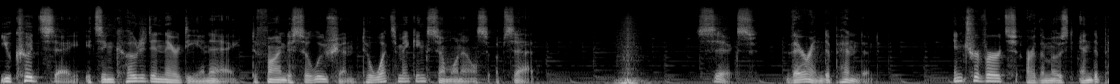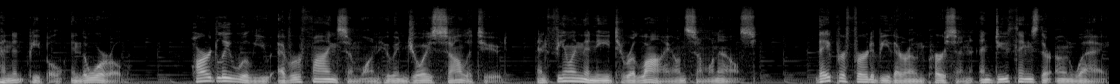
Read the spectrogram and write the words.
You could say it's encoded in their DNA to find a solution to what's making someone else upset. 6. They're independent. Introverts are the most independent people in the world. Hardly will you ever find someone who enjoys solitude and feeling the need to rely on someone else. They prefer to be their own person and do things their own way,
